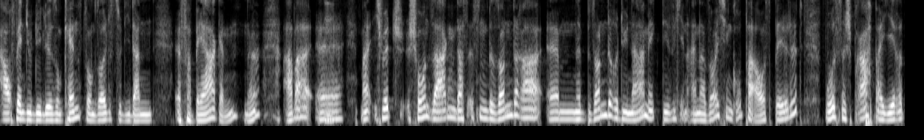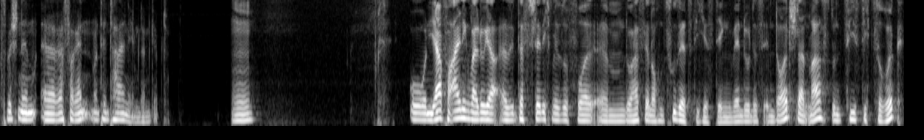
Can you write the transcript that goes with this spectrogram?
auch wenn du die Lösung kennst, warum solltest du die dann äh, verbergen? Ne? Aber äh, ja. ich würde schon sagen, das ist ein besonderer, ähm, eine besondere Dynamik, die sich in einer solchen Gruppe ausbildet, wo es eine Sprachbarriere zwischen den äh, Referenten und den Teilnehmenden gibt. Mhm. Und ja, vor allen Dingen, weil du ja, also das stelle ich mir so vor, ähm, du hast ja noch ein zusätzliches Ding. Wenn du das in Deutschland machst und ziehst dich zurück,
